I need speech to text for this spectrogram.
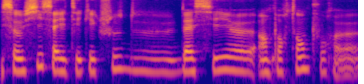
Ça aussi, ça a été quelque chose d'assez euh, important pour euh,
